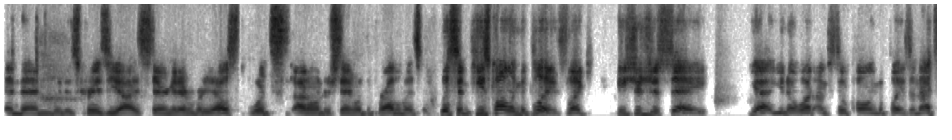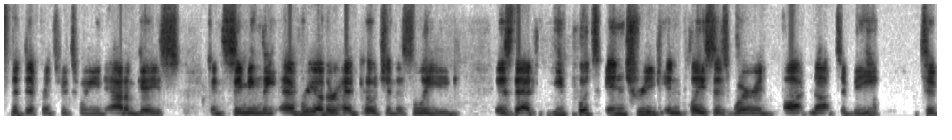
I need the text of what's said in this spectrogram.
And then with his crazy eyes staring at everybody else, what's I don't understand what the problem is. Listen, he's calling the plays. Like he should just say, "Yeah, you know what? I'm still calling the plays." And that's the difference between Adam Gase and seemingly every other head coach in this league is that he puts intrigue in places where it ought not to be to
